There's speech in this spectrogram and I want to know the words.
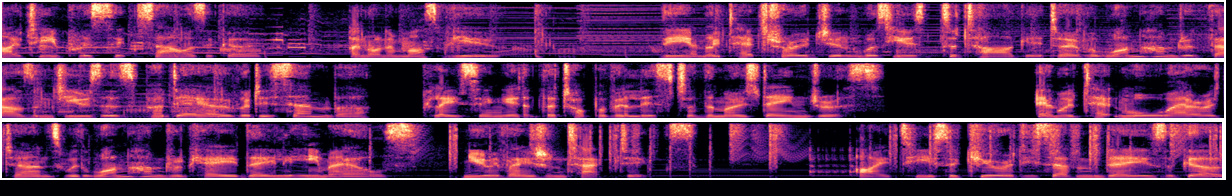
IT Press 6 hours ago. Anonymous View. The Emotet Trojan was used to target over 100,000 users per day over December, placing it at the top of a list of the most dangerous. Emotet malware returns with 100k daily emails, new evasion tactics. IT security 7 days ago.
